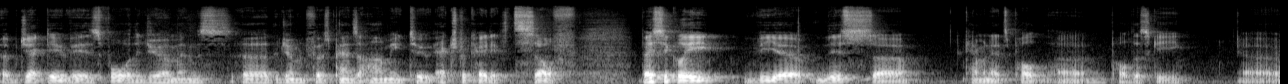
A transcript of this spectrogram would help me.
objective is for the Germans, uh, the German 1st Panzer Army to extricate itself basically via this uh, Kamenets Pol, uh, Poldesky uh,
